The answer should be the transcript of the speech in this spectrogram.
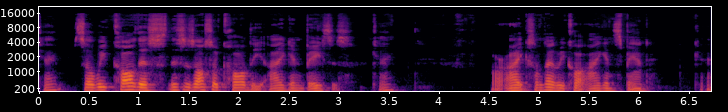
Okay, so we call this, this is also called the eigenbasis, okay? or sometimes we call eigenspan. Okay.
